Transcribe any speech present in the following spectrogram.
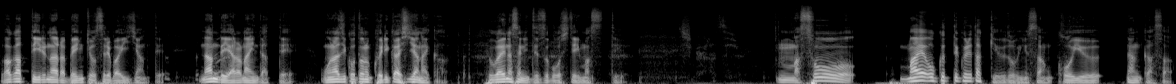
分かっているなら勉強すればいいじゃんって。なんでやらないんだって。同じことの繰り返しじゃないか。不甲斐なさに絶望していますっていう。力強い。うんまあそう前送ってくれたっけ？うどん湯さん。こういうなんかさ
